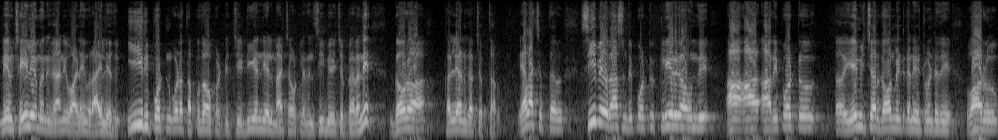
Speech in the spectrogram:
మేము చేయలేమని కానీ వాళ్ళు ఏం రాయలేదు. ఈ రిపోర్ట్ను కూడా తప్పుదోవ పట్టించి డిఎన్ఏలు మ్యాచ్ అవ్వట్లేదని సిబిఐ చెప్పారని గౌరవ కళ్యాణ్ గారు చెప్తారు. ఎలా చెప్తారు? సిబిఐ రాసిన రిపోర్టు క్లియర్గా ఉంది. ఆ ఆ- రిపోర్టు ఏమిచ్చారు ఏమి ఇచ్చారు గవర్నమెంట్కి అనేటువంటిది? వారు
